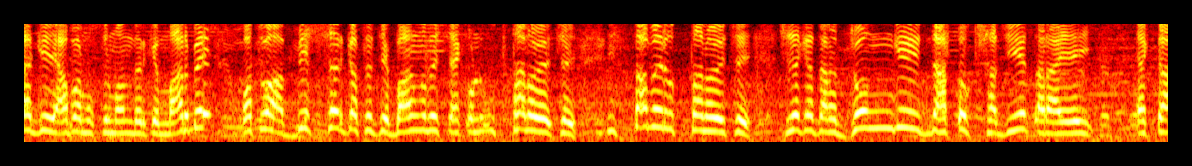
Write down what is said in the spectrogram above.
লাগিয়ে আবার মুসলমানদেরকে মারবে, অথবা বিশ্বের কাছে যে বাংলাদেশে এখন উত্থান হয়েছে, ইসলামের উত্থান হয়েছে, সেটাকে তারা জঙ্গি নাটক সাজিয়ে তারা এই একটা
